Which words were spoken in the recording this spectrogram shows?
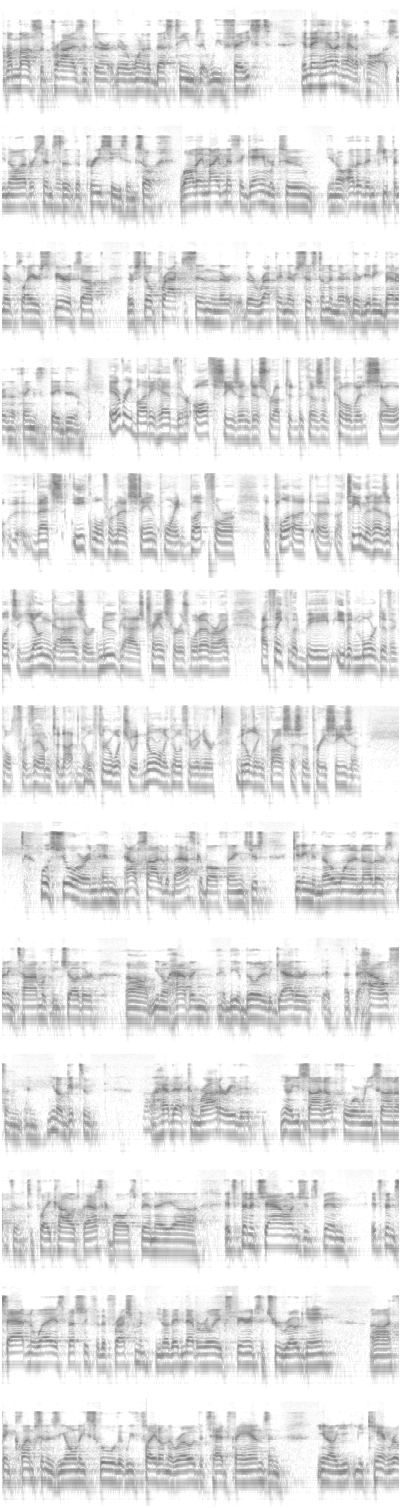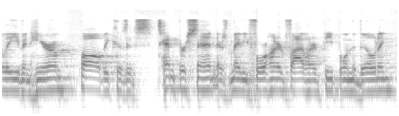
I'm not surprised that they're they're one of the best teams that we've faced, and they haven't had a pause, you know, ever since the, the preseason. So while they might miss a game or two, you know, other than keeping their players' spirits up, they're still practicing and they're they're repping their system and they're they're getting better in the things that they do. Everybody had their off season disrupted because of COVID, so that's equal from that standpoint. But for a, pl- a, a, team that has a bunch of young guys or new guys, transfers, whatever, I I think it would be even more difficult for them to not go through what you would normally go through in your building process in the preseason. Well, sure. And, and outside of the basketball things, just getting to know one another, spending time with each other, um, you know, having the ability to gather at, at the house and, and, you know, get to uh, have that camaraderie that, you know, you sign up for when you sign up to, to play college basketball. It's been a, uh, it's been a challenge. It's been, it's been sad in a way, especially for the freshmen. You know, they've never really experienced a true road game. Uh, I think Clemson is the only school that we've played on the road that's had fans, and you know, you, you can't really even hear them, Paul, because it's 10%. There's maybe 400, 500 people in the building.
